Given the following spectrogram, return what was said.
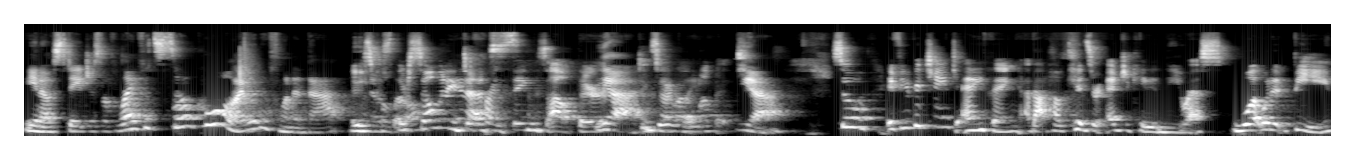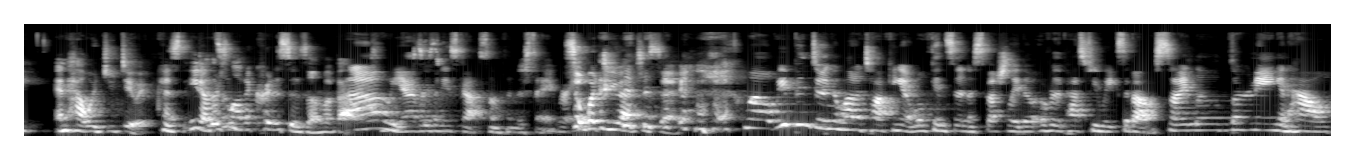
you know stages of life. It's so cool. I would have wanted that. it is when I was cool. There's so many Yes. different things out there. yeah, exactly. I love it. Yeah, So, if you could change anything about how kids are educated in the US, what would it be and how would you do it? Because, you know, there's a lot of criticism about Oh, yeah, everybody's got something to say, right? So, what do you have to say? well, we've been doing a lot of talking at Wilkinson, especially over the past few weeks, about siloed learning and how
